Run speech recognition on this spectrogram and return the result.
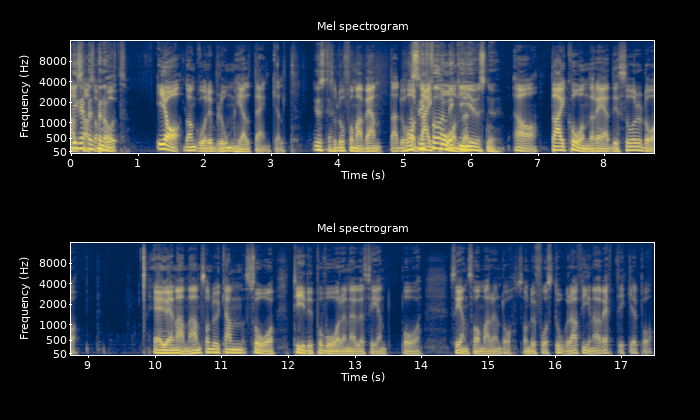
Till exempel de går, spenat. Ja, de går i blom helt enkelt. Just det. Så då får man vänta. Du har Alltså det är för mycket ljus nu. Ja, daikonrädisor då. Är ju en annan som du kan så tidigt på våren eller sent på sensommaren då. Som du får stora fina rättiker på.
